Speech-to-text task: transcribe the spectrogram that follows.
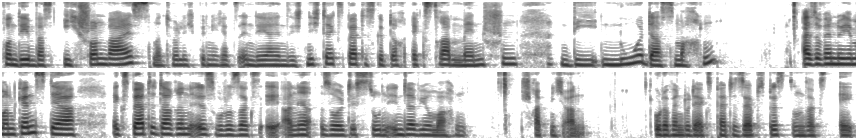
Von dem, was ich schon weiß, natürlich bin ich jetzt in der Hinsicht nicht der Experte. Es gibt auch extra Menschen, die nur das machen. Also wenn du jemanden kennst, der Experte darin ist, wo du sagst, ey Anja, solltest du ein Interview machen, schreib mich an. Oder wenn du der Experte selbst bist und sagst, ey,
